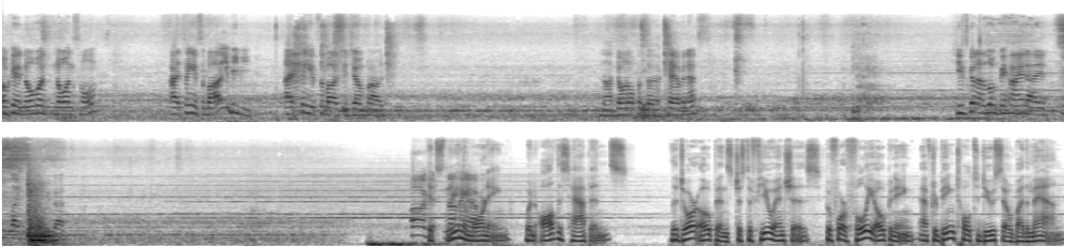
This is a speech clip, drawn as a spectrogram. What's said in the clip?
okay, no one, no one's home. I think it's about you, BB. I think it's about to jump out. Now, don't open the cabinets. He's gonna look behind. I feel like it's gonna bad. Okay, It's 3 in the happened. morning when all this happens. The door opens just a few inches before fully opening after being told to do so by the man.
